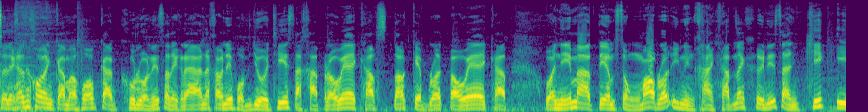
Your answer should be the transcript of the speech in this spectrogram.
สวัสดีครับทุกคนกลับมาพบกับครูหลวงนิสสันอีกแล้วนะครับวันนี้ผมอยู่ที่สาขาประเวศครับสต็อกเก็บรถประเวศครับวันนี้มาเตรียมส่งมอบรถอีกหนึ่งคันครับนั่นคือนิสสันคิก e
